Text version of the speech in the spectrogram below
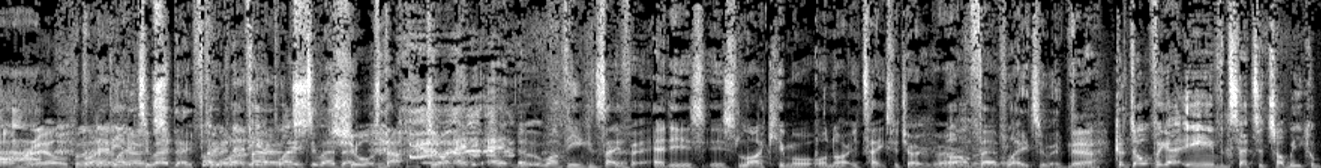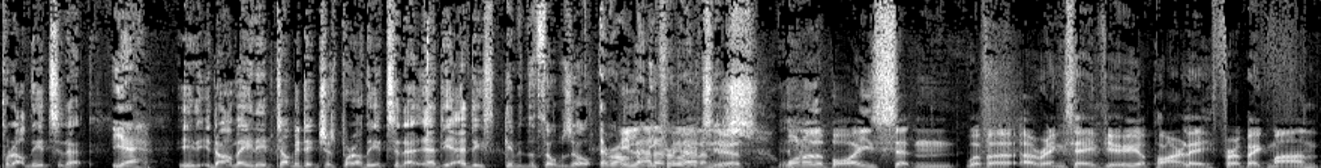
Unreal. Pulling Fair Eddie play to Eddie. Fair play- Eddie play to Eddie. Short stuff. Do you know, what, Eddie, Ed, one thing you can say for Eddie is, is like him or, or not, he takes a joke very, oh, very fair well. play to him. Yeah. Because don't forget, he even said to Tommy, you can put it on the internet. Yeah, You, you know what I mean? He, Tommy didn't just put it on the internet. Eddie, Eddie's giving the thumbs up. there aren't let, many him, he let him promoters. it. One of the boys sitting with a, a ringside view, apparently for a big man.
